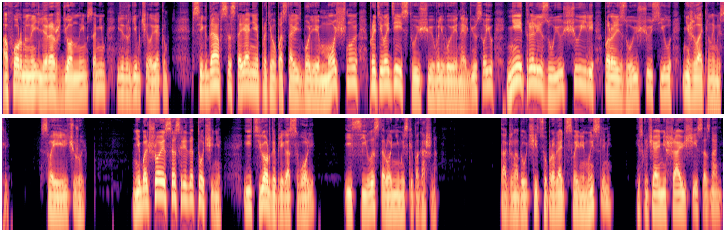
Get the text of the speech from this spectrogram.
оформленной или рожденной им самим или другим человеком, всегда в состоянии противопоставить более мощную, противодействующую волевую энергию свою, нейтрализующую или парализующую силу нежелательной мысли, своей или чужой. Небольшое сосредоточение, и твердый приказ воли, и сила сторонней мысли погашена. Также надо учиться управлять своими мыслями, исключая мешающие сознание.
